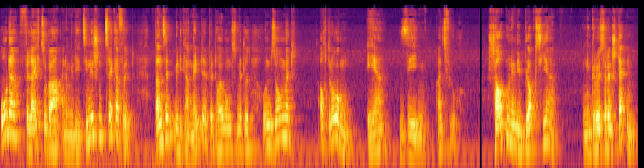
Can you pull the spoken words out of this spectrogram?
oder vielleicht sogar einen medizinischen Zweck erfüllt, dann sind Medikamente, Betäubungsmittel und somit auch Drogen eher Segen als Fluch. Schaut man in die Blogs hier, in den größeren Städten,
